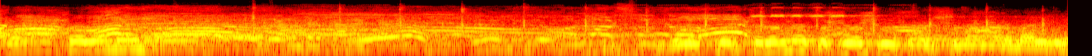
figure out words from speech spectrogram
আবার আক্রমণে। সীমানার বাইরে।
